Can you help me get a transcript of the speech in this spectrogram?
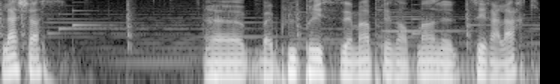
La chasse. Euh, ben, plus précisément, présentement, le tir à l'arc.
